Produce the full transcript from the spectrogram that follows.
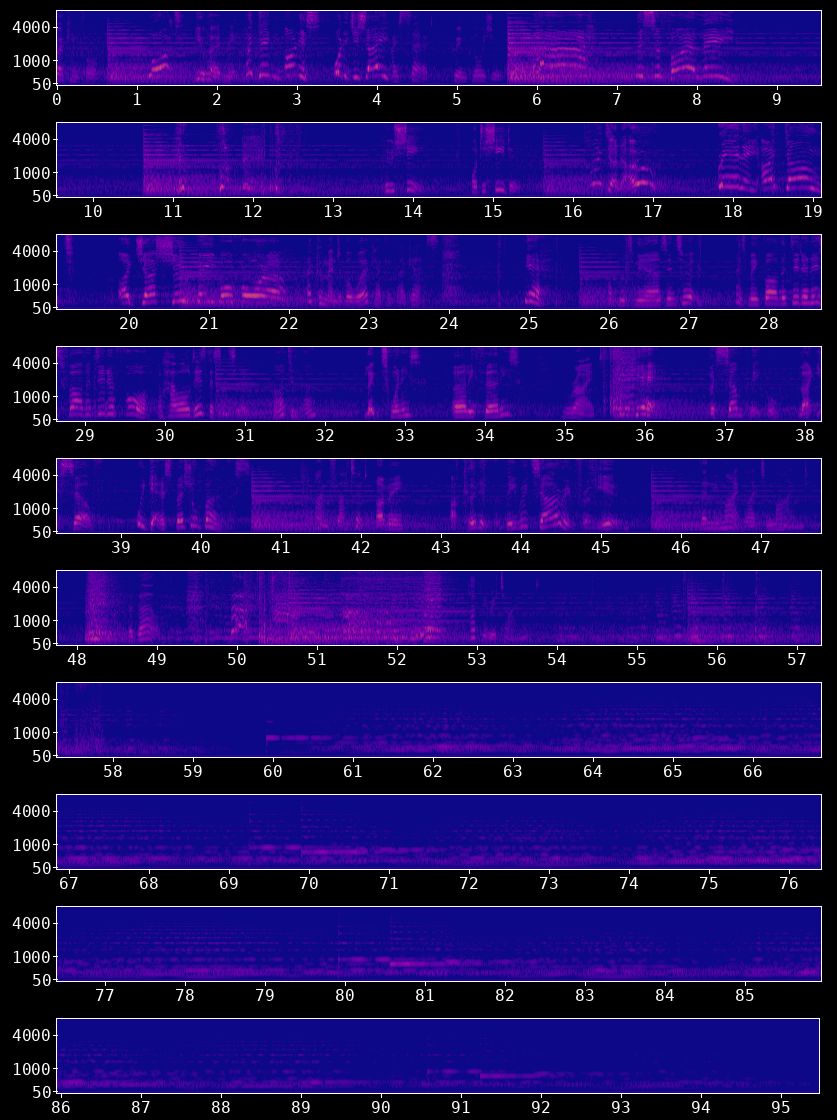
working for? What? You heard me. I didn't, honest. What did you say? I said, who employs you? Ah! Miss Sophia Leigh! Who's she? What does she do? I don't know. Really, I don't. I just shoot people for her. A commendable work ethic, I guess. Yeah, I put my hours into it, as my father did and his father did it for. Well, how old is this Miss Leigh? I don't know. Late 20s, early 30s? Right. Yeah, for some people, like yourself, we get a special bonus. I'm flattered. I mean, I could even be retiring from you. Then you might like to mind. The bell. Happy retirement.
